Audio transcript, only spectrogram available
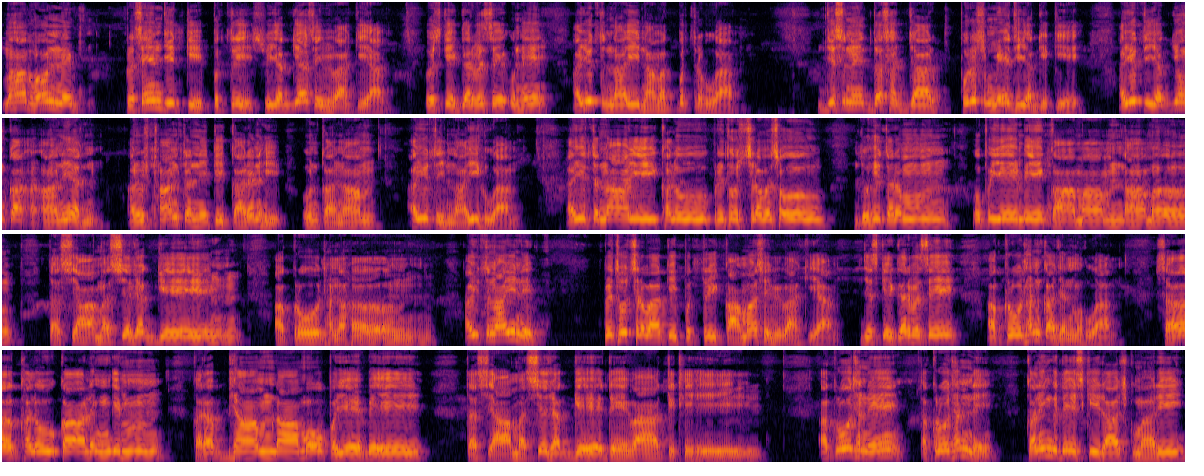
महाभवन ने प्रसेनजीत की पुत्री सुयज्ञा से विवाह किया। उसके गर्भ से उन्हें अयुत नाई नामक पुत्र हुआ, जिसने दस हज़ार पुरुष मेध यज्ञ किए। अयुत यज्ञों का आनयन अनुष्ठान करने के कारण ही उनका नाम अयुत नाई हुआ। अयुत नाई खलु पृथुश्रवसो दुहितरम उपये मे कामाम नाम, तस्यामस्य यज्ञ अक्रोधन। अयुतनाई ने पृथुश्रवा की पुत्री कामा से विवाह किया, जिसके गर्भ से अक्रोधन का जन्म हुआ। स खलु कालिंगिम करभ्याम नामोपये बे तस्यामस्य यज्ञ देवातिथि। अक्रोध ने, अक्रोधन ने कलिंग देश की राजकुमारी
